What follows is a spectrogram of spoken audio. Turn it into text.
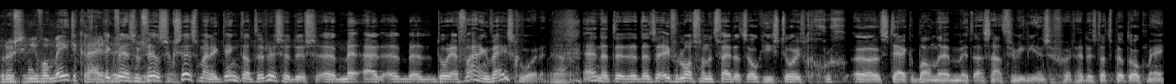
Russen in ieder geval mee te krijgen. Ik wens hem veel succes, maar ik denk dat de Russen dus eh, eh, door ervaring wijs geworden. En dat, eh, dat is even los van het feit dat ze ook historisch eh, sterke banden hebben met de Assad-familie enzovoort. Hè. Dus dat speelt ook mee.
